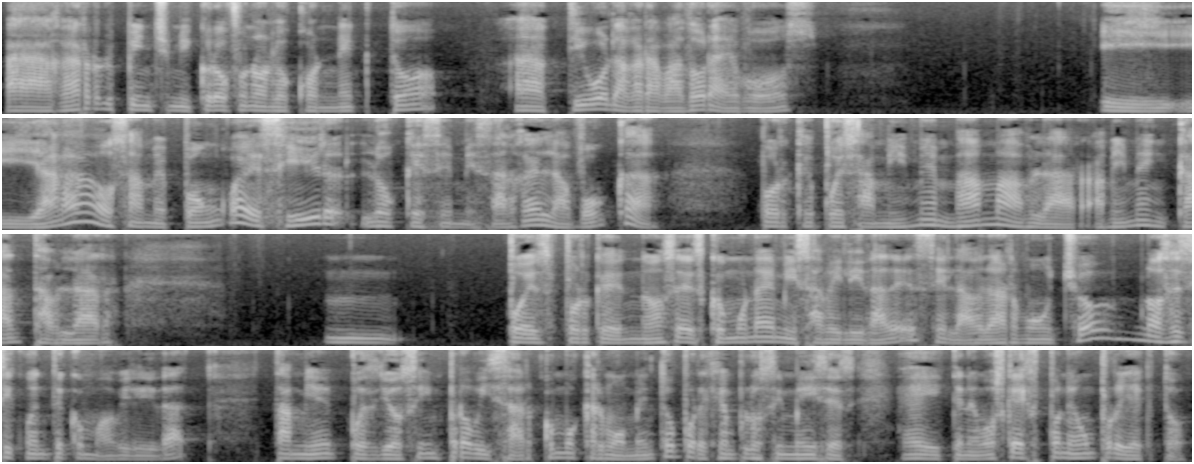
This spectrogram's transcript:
agarro el pinche micrófono, lo conecto, activo la grabadora de voz y, ya, o sea, me pongo a decir lo que se me salga de la boca. Porque pues a mí me mama hablar, a mí me encanta hablar. Mm, pues porque no sé, es como una de mis habilidades el hablar mucho. No sé si cuente como habilidad también pues yo sé improvisar como que al momento, por ejemplo, si me dices, hey, tenemos que exponer un proyecto,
